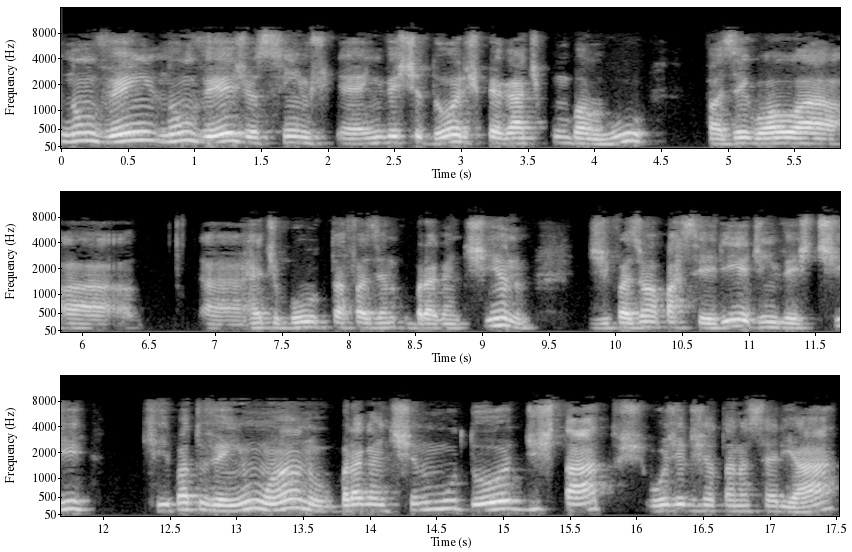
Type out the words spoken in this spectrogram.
não, vem, não vejo assim os é, investidores pegar tipo um Bangu, fazer igual a, a, a Red Bull está fazendo com o Bragantino, de fazer uma parceria, de investir, que para tu ver, em um ano o Bragantino mudou de status, hoje ele já está na Série A,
